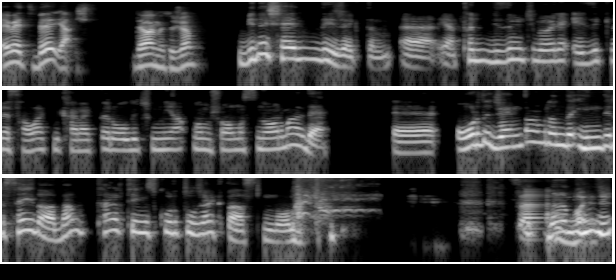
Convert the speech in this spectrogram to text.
Evet ve ya işte devam et hocam. Bir de şey diyecektim. Ee, ya tabii bizimki böyle ezik ve salak bir karakter olduğu için bunu yapmamış olması normal de. Ee, orada Cem Davran'ı da indirseydi adam tertemiz kurtulacaktı aslında olaydan. Sen, Ben bunu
